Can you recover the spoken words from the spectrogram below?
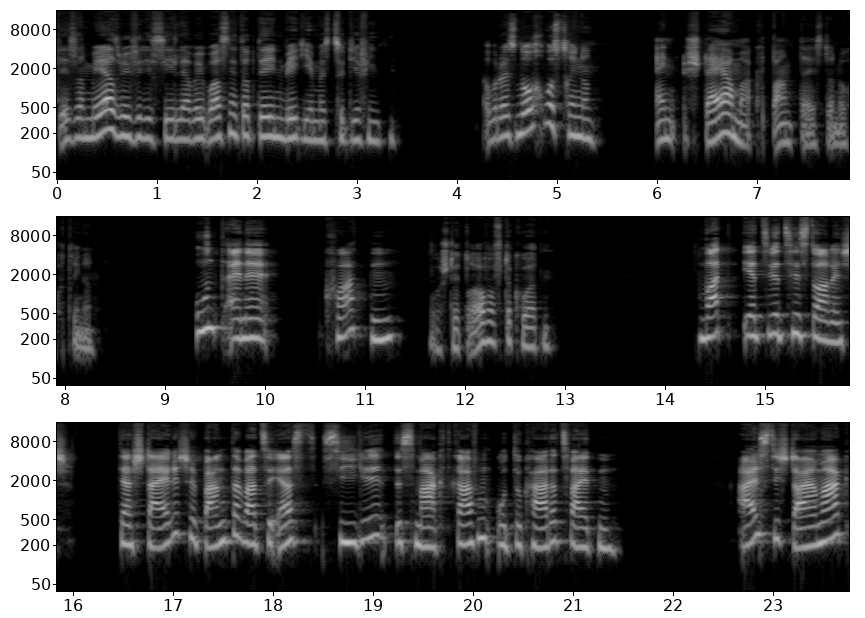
Das ist mehr als wie für die Seele, aber ich weiß nicht, ob die den Weg jemals zu dir finden. Aber da ist noch was drinnen. Ein Steiermark-Panther ist da noch drinnen. Und eine Karten. Was steht drauf auf der Karten? Wart, jetzt wird's historisch. Der steirische Panther war zuerst Siegel des Markgrafen Ottokar II. Als die Steiermark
